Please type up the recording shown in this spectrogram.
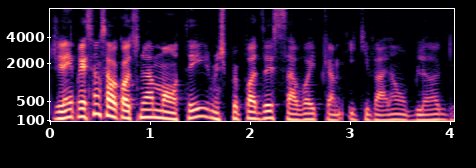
J'ai l'impression que ça va continuer à monter, mais je ne peux pas dire si ça va être comme équivalent au blog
